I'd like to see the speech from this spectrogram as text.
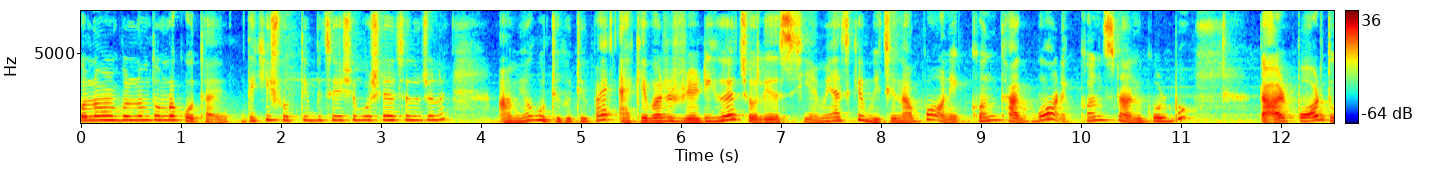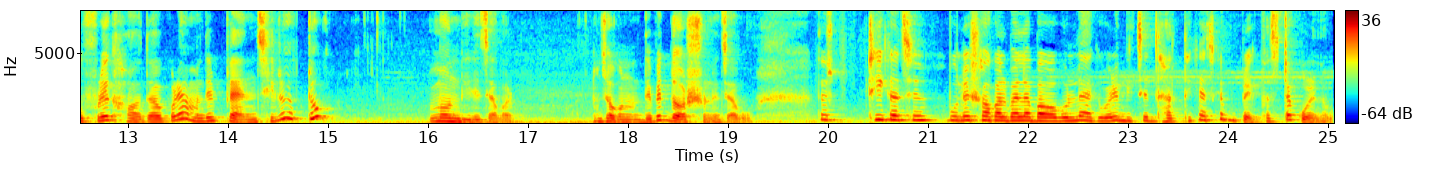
করলাম আর বললাম, তোমরা কোথায়? দেখি সত্যি বিচে এসে বসে আছে দুজনে। আমিও গুটি গুটি পায়ে একেবারে রেডি হয়ে চলে এসেছি। আমি আজকে বিচে নামবো, অনেকক্ষণ থাকব, অনেকক্ষণ স্নান করব। তারপর দুপুরে খাওয়া দাওয়া করে আমাদের প্ল্যান ছিল একটু মন্দিরে যাওয়ার। জগন্নাথ দেবের দর্শনে যাব। তো ঠিক আছে, বলে সকালবেলা বাবা বলল একেবারে বিচের ধার থেকে আজকে ব্রেকফাস্টটা করে নেব।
